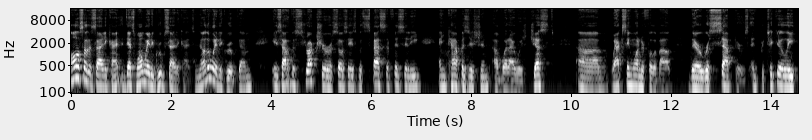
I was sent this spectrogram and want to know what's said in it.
Also, the cytokine, that's one way to group cytokines. Another way to group them is how the structure associates with specificity and composition of what I was just um, waxing wonderful about their receptors, and particularly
